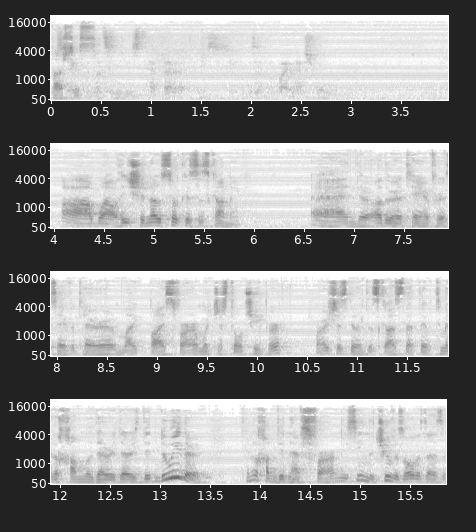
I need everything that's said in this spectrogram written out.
Let's Pashtus. say he's tap out. Is is that the white natural? Uh, well, he should know Sukkot is coming. And there are other Hatayim for a Sefer Torah, like by Sfarim, which is still cheaper. Marish is going to discuss that. The Tamil Cham didn't do either. Tamil Cham didn't have Sfarim. You've seen the Chuvas all the time.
